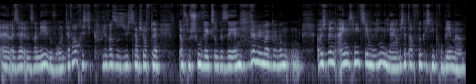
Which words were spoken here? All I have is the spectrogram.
Ähm, also der hat in unserer Nähe gewohnt. Der war auch richtig cool, der war so süß. Den habe ich auf, der, auf dem Schulweg so gesehen. Der hat mir mal gewunken. Aber ich bin eigentlich nie zu ihm hingegangen. Aber ich hatte auch wirklich nie Probleme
